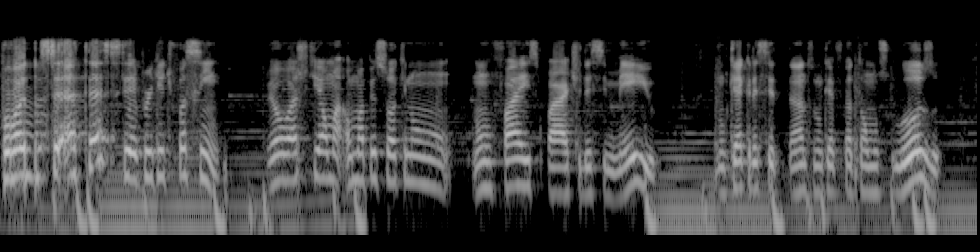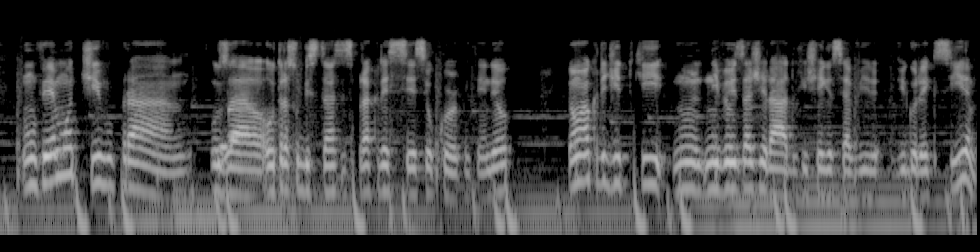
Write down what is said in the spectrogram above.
pode ser, até ser, porque, tipo assim, eu acho que é uma, uma pessoa que não, não faz parte desse meio, não quer crescer tanto, não quer ficar tão musculoso, não vê motivo para usar outras substâncias para crescer seu corpo, entendeu? Então eu acredito que no nível exagerado que chega a ser a vigorexia,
